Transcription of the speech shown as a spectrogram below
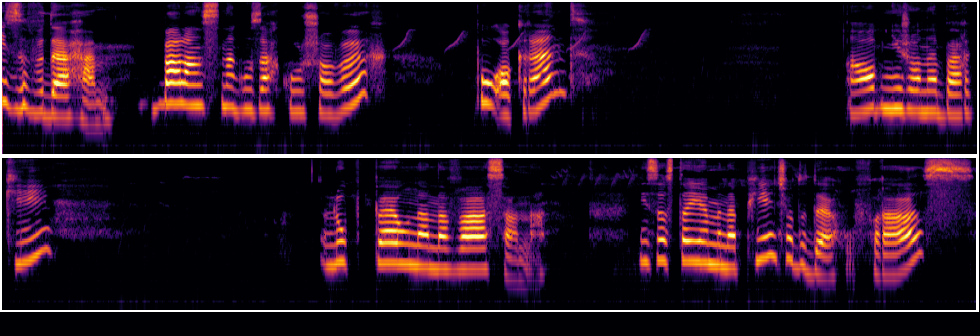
I z wdechem balans na guzach kulszowych, półokręt, obniżone barki lub pełna nawasana. I zostajemy na 5 oddechów. Raz.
